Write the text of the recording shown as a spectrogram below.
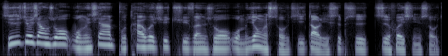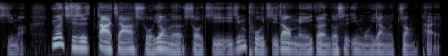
其实就像说，我们现在不太会去区分说，我们用的手机到底是不是智慧型手机嘛？因为其实大家所用的手机已经普及到每一个人都是一模一样的状态了。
